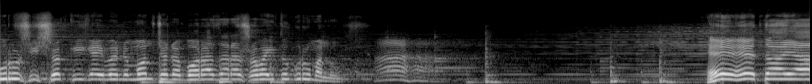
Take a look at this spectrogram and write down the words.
গুরু শিষ্য কি গাইবেন? মঞ্চটা বড়া যারা সবাই তো গুরু মানুষ। হে দয়া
